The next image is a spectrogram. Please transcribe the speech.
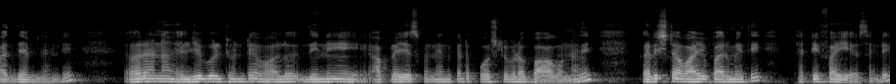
పద్దెనిమిది అండి. ఎవరైనా ఎలిజిబిలిటీ ఉంటే వాళ్ళు దీన్ని అప్లై చేసుకోండి. ఎందుకంటే పోస్టులు కూడా బాగున్నది. గరిష్ట వాయు పరిమితి థర్టీ ఫైవ్ ఇయర్స్ అండి.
